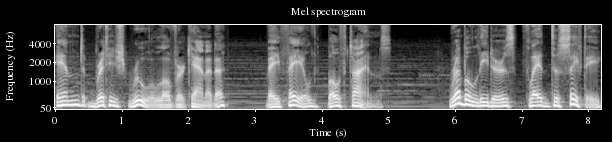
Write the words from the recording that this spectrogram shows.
end British rule over Canada. They failed both times. Rebel leaders fled to safety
